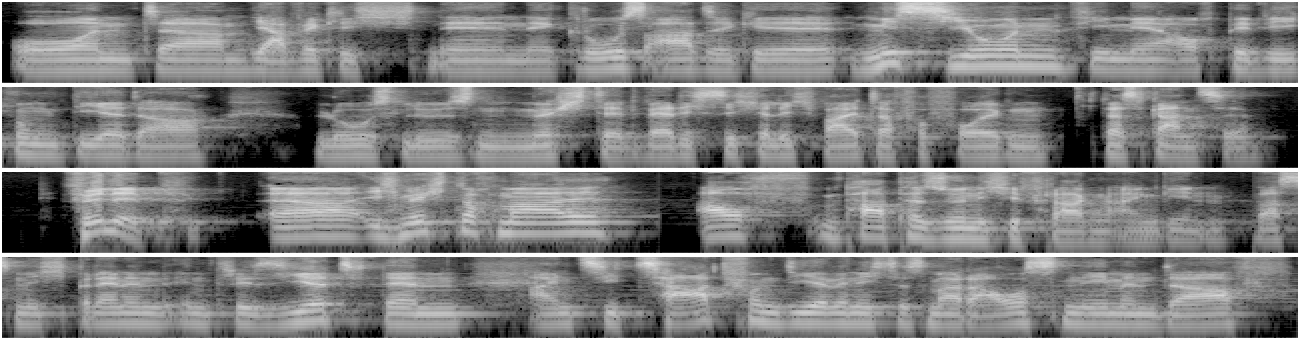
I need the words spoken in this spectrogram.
Und äh, ja, wirklich eine, eine großartige Mission, vielmehr auch Bewegung, die ihr da loslösen möchtet. Werde ich sicherlich weiter verfolgen, das Ganze. Philipp, äh, ich möchte noch mal auf ein paar persönliche Fragen eingehen, was mich brennend interessiert, denn ein Zitat von dir, wenn ich das mal rausnehmen darf,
